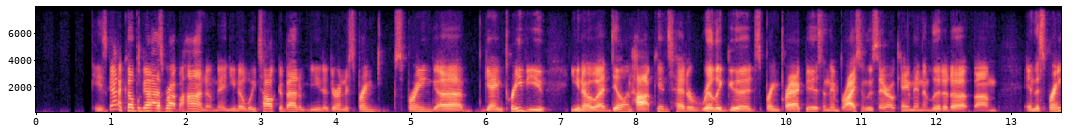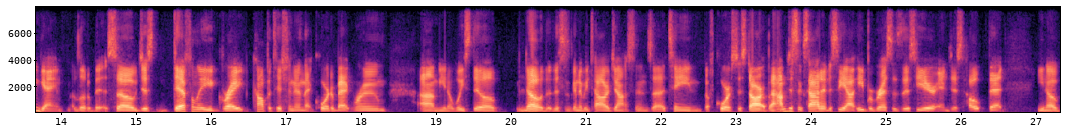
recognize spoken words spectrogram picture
he's got a couple guys right behind him, and you know we talked about him, you know, during the spring spring uh, game preview. you know, uh, Dylan Hopkins had a really good spring practice, and then Bryson Lucero came in and lit it up um, in the spring game a little bit. So just definitely great competition in that quarterback room. Um, you know, we still know that this is going to be Tyler Johnston's uh, team, of course, to start. But I'm just excited to see how he progresses this year, and just hope that you know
